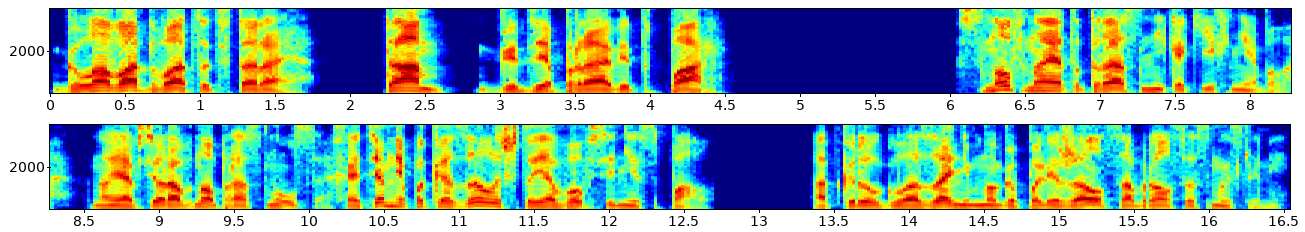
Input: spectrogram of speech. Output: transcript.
Глава 22. Там, где правит пар. Снов на этот раз никаких не было, но я все равно проснулся, хотя мне показалось, что я вовсе не спал. Открыл глаза, немного полежал, собрался с мыслями.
